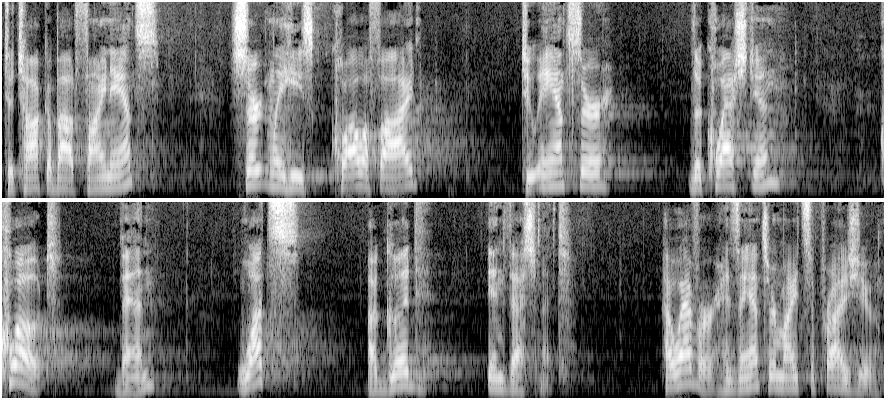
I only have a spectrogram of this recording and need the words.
to talk about finance. Certainly, he's qualified to answer the question quote, Ben, what's a good investment? However, his answer might surprise you.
